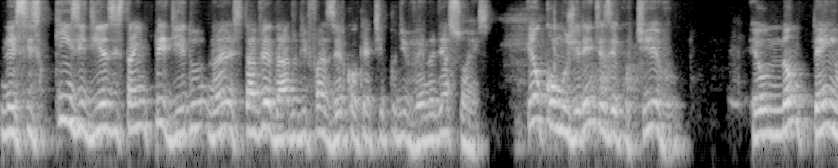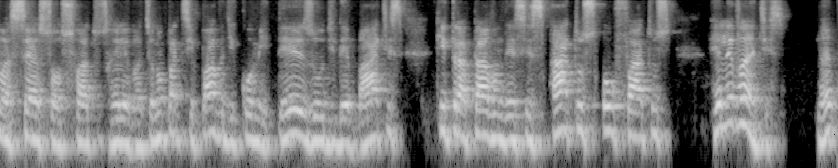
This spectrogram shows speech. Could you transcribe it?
nesses 15 dias está impedido, né, está vedado de fazer qualquer tipo de venda de ações. Eu, como gerente executivo, eu não tenho acesso aos fatos relevantes. Eu não participava de comitês ou de debates que tratavam desses atos ou fatos relevantes. Né?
